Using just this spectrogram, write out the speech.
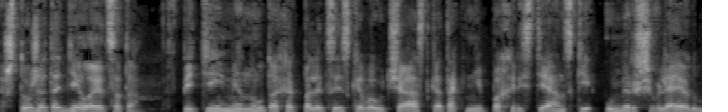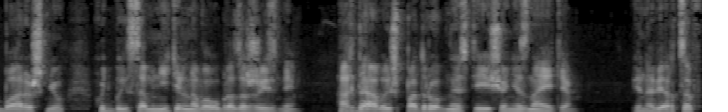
Что же это делается-то? Пяти минутах от полицейского участка так не по-христиански умерщвляют барышню, хоть бы и сомнительного образа жизни. Ах да, вы ж подробности еще не знаете. Иноверцев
